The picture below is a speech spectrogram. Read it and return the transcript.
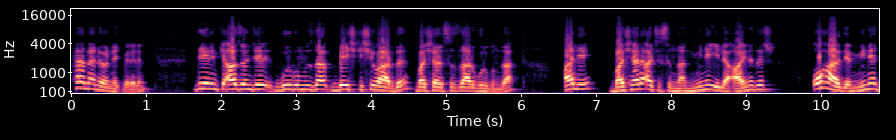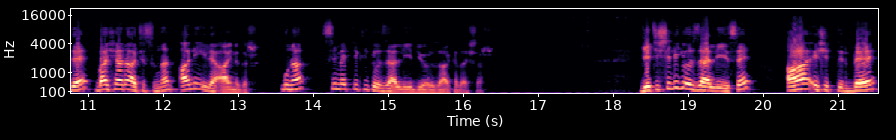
Hemen örnek verelim. Diyelim ki az önce grubumuzda 5 kişi vardı. Başarısızlar grubunda. Ali başarı açısından Mine ile aynıdır. O halde Mine de başarı açısından Ali ile aynıdır. Buna simetriklik özelliği diyoruz arkadaşlar. Geçişlilik özelliği ise A eşittir B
